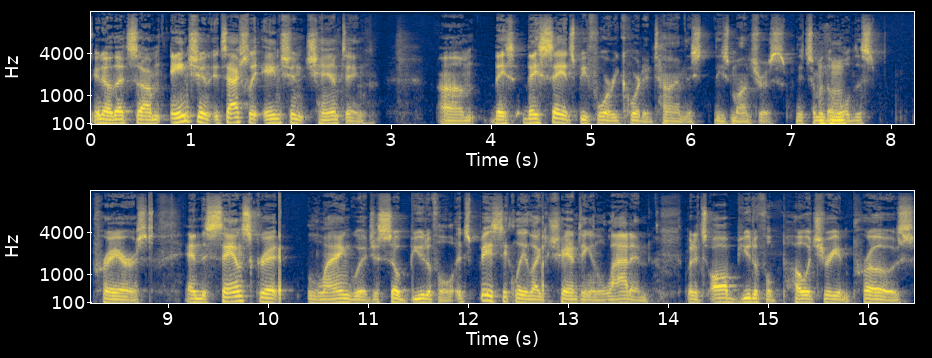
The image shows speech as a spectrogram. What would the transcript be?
You know, that's um, ancient. It's actually ancient chanting. Um, they they say it's before recorded time. These these mantras. It's some of the oldest prayers, and the Sanskrit language is so beautiful. It's basically like chanting in Latin, but it's all beautiful poetry and prose,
